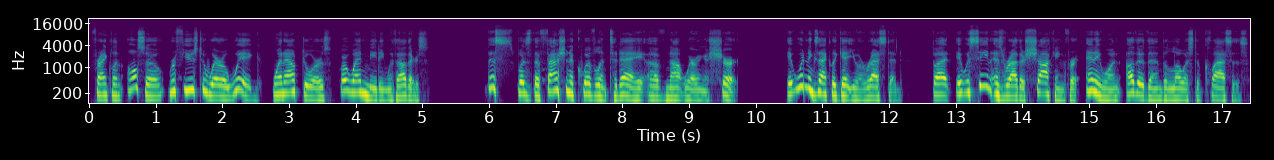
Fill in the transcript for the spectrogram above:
Franklin also refused to wear a wig when outdoors or when meeting with others. This was the fashion equivalent today of not wearing a shirt. It wouldn't exactly get you arrested, but it was seen as rather shocking for anyone other than the lowest of classes.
